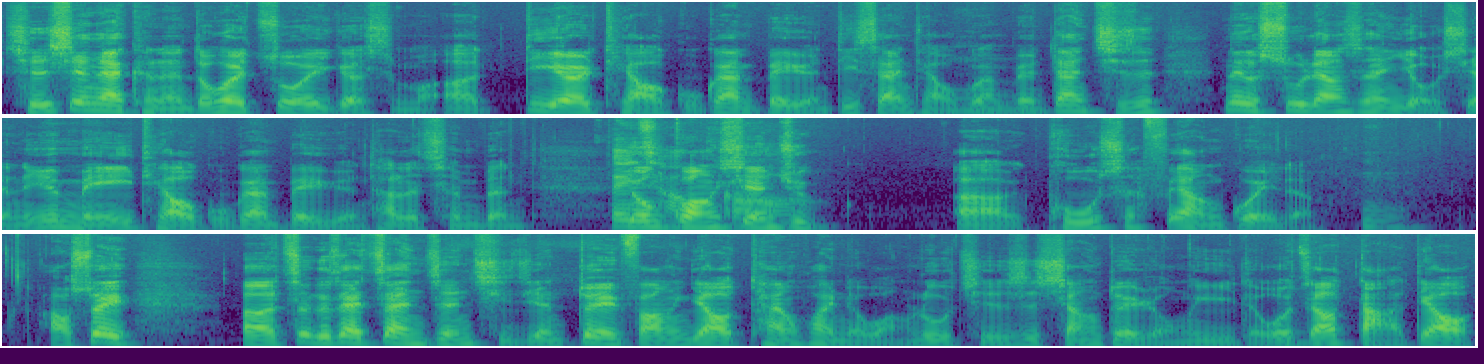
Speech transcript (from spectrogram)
其实现在可能都会做一个什么呃第二条骨干备援，第三条骨干备援，但其实那个数量是很有限的，因为每一条骨干备援它的成本用光纤去呃铺是非常贵的。嗯，好，所以呃这个在战争期间，对方要瘫痪你的网络其实是相对容易的，我只要打掉。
